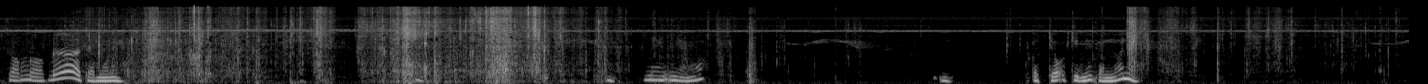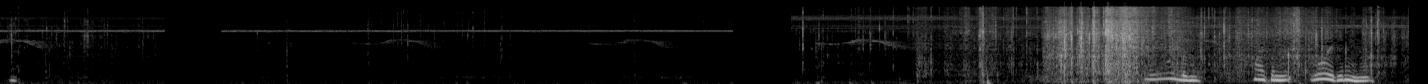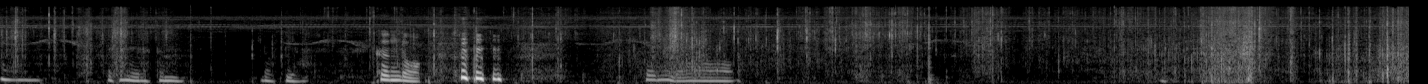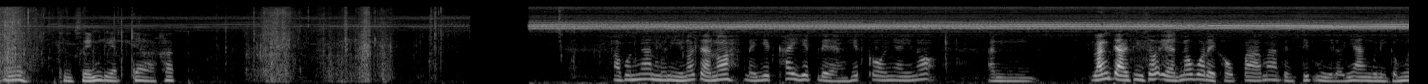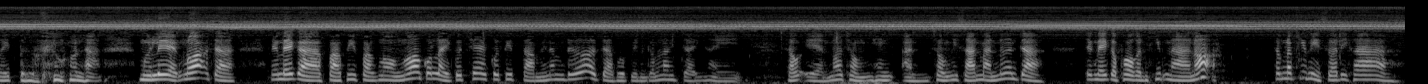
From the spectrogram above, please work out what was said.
สองดอกเด้อจ้ะมูนี่แมงเอียงเนาะกระเจาะกินให้กันเนาะนี่โอ้ยเบึงห้อยเป็นรวยที่นี่เนาะ ไปที่ไหนล่ะต้นนี้ดอกเดียวเครื่องดอกเครื่องดอกโอ้ถึงเสียงเดียดจ้าครับเอาผลงานมือนี้เนาะจ้ะเนาะได้เฮ็ดไข่เฮ็ดแดงเฮ็ดกอใหญ่เนาะอันหลังจากที่เซาแอนเนาะบ่ได้เข้าป่ามาเป็นสิบมือแล้วย่างมือนี้ก็เมื่อยเติบอยู่ละ มือแรกเนาะจ้ะยังไงก็ฝากพี่ฝากน้องเนาะก็ไหลก็แช่ก็ติดตามให้น้ำเด้อจ้ะเพื่อเป็นกำลังใจให้เซาแอนเนาะช่องแห่งอันช่องอีสานบ้านเนื่นจ้ะจังไดก็พอกันคลิปหน้าเนาะสำหรับคลิปนี้สวัสดีค่ะ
